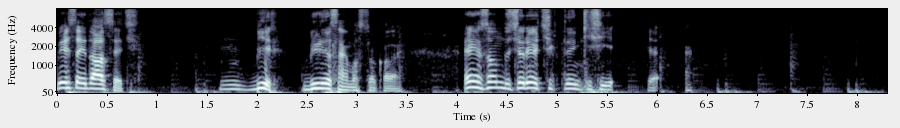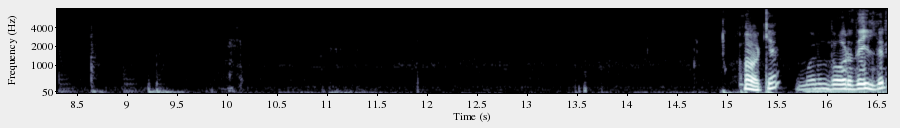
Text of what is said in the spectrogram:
Bir sayı daha seç. 1. Bir de sayması çok kolay. En son dışarıya çıktığın kişi Ya. Okey. Umarım doğru değildir.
